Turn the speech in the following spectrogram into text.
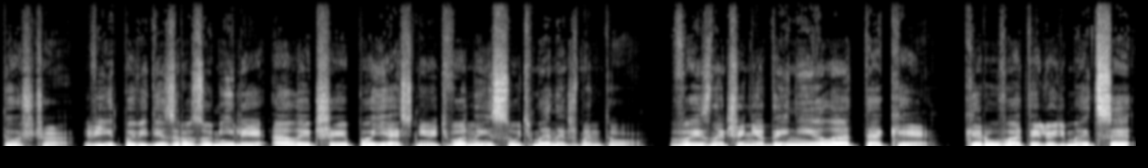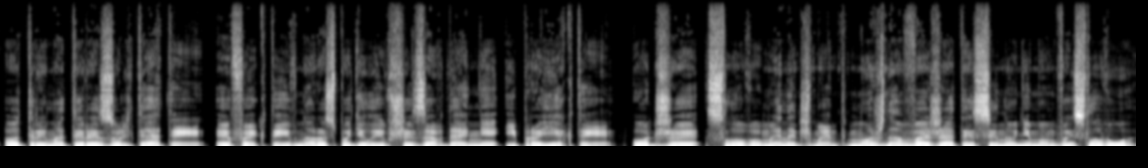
тощо відповіді зрозумілі, але чи пояснюють вони суть менеджменту? Визначення Деніела таке: керувати людьми це отримати результати, ефективно розподіливши завдання і проєкти. Отже, слово менеджмент можна вважати синонімом вислову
